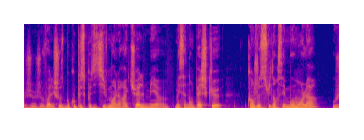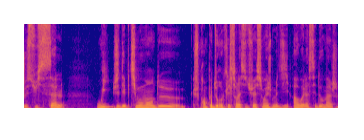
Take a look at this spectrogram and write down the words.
je, je, vois les choses beaucoup plus positivement à l'heure actuelle, mais, mais ça n'empêche que quand je suis dans ces moments-là où je suis seule, oui, j'ai des petits moments de. Je prends un peu de recul sur la situation et je me dis, ah ouais, là, c'est dommage.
